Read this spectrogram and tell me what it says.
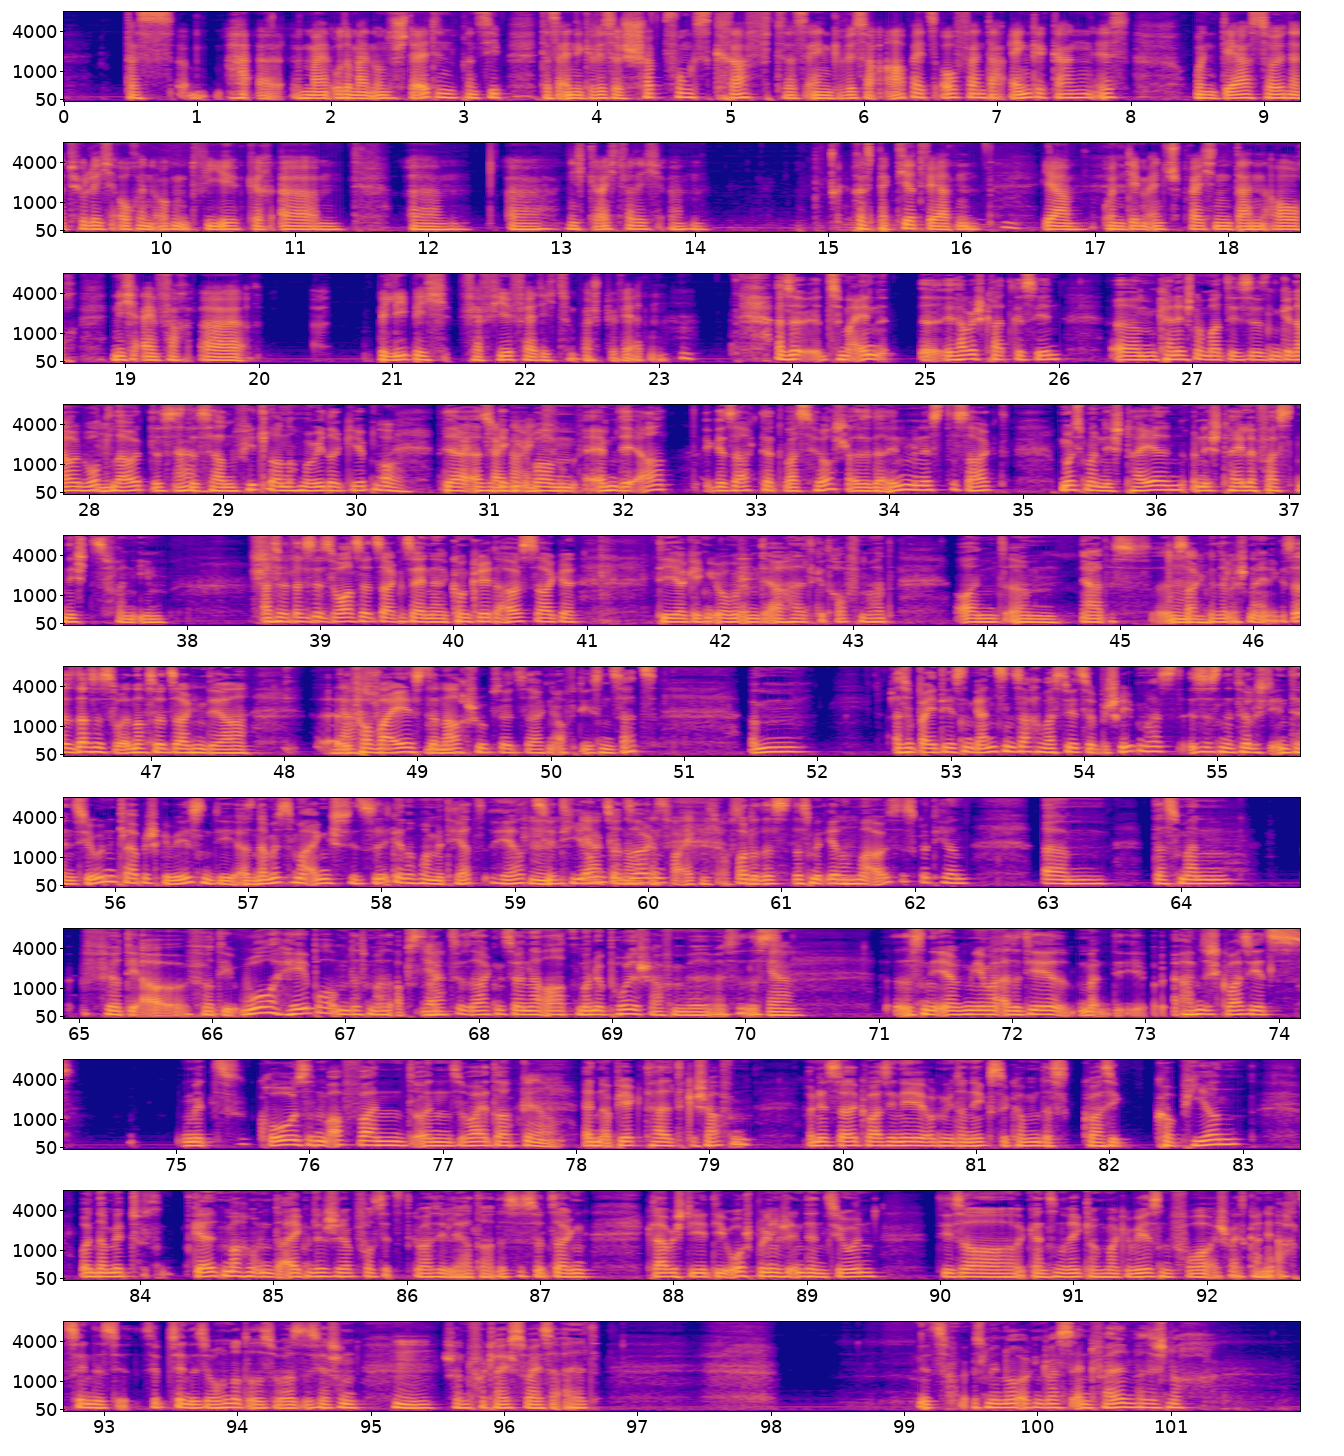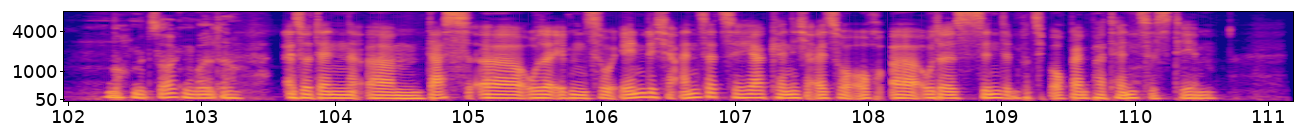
dass äh, man oder man unterstellt im Prinzip, dass eine gewisse Schöpfungskraft, dass ein gewisser Arbeitsaufwand da eingegangen ist und der soll natürlich auch in irgendwie ähm, ähm, äh, nicht gerechtfertigt ähm, respektiert werden. Ja, und dementsprechend dann auch nicht einfach äh, beliebig vervielfältigt zum Beispiel werden. Also zum einen äh, habe ich gerade gesehen, ähm, kann ich nochmal diesen genauen Wortlaut des, ah. des Herrn Fiedler nochmal wiedergeben, oh, der also gegenüber dem MDR gesagt hat, was Hirsch, also der Innenminister sagt, muss man nicht teilen und ich teile fast nichts von ihm. Also das ist, war sozusagen seine konkrete Aussage, die er gegenüber dem MDR halt getroffen hat. Und ähm, ja, das äh, sagt mhm. natürlich schon einiges. Also das ist noch sozusagen der äh, Verweis, der mhm. Nachschub sozusagen auf diesen Satz. Ähm, also bei diesen ganzen Sachen, was du jetzt so beschrieben hast, ist es natürlich die Intention, glaube ich, gewesen, die, also da müsste man eigentlich Silke nochmal mit her, her hm, zitieren ja, genau, sozusagen. Das war eigentlich auch so. Oder das, das mit ihr hm. nochmal ausdiskutieren, ähm, dass man für die, für die Urheber, um das mal abstrakt ja. zu sagen, so eine Art Monopol schaffen will. Weißt du, das, ja. das sind irgendjemand, also die, die haben sich quasi jetzt mit großem Aufwand und so weiter genau. ein Objekt halt geschaffen. Und jetzt soll quasi nee, irgendwie der Nächste kommen, das quasi kopieren und damit Geld machen und der eigentliche Schöpfer sitzt quasi leer da. Das ist sozusagen, glaube ich, die, die ursprüngliche Intention dieser ganzen Regelung mal gewesen vor, ich weiß gar nicht, 18., 17. Jahrhundert oder sowas. Das ist ja schon, hm. schon vergleichsweise alt. Jetzt ist mir nur irgendwas entfallen, was ich noch, noch mit sagen wollte. Also denn ähm, das äh, oder eben so ähnliche Ansätze her kenne ich also auch, äh, oder es sind im Prinzip auch beim Patentsystem.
